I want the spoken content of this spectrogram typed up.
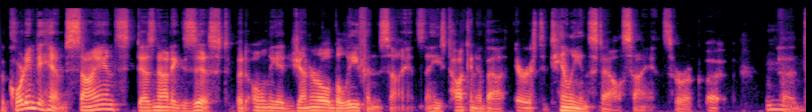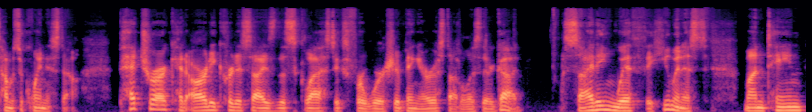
According to him, science does not exist, but only a general belief in science. Now he's talking about Aristotelian style science or uh, uh, Mhm. Thomas Aquinas style. Petrarch had already criticized the scholastics for worshiping Aristotle as their god. Siding with the humanists, Montaigne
